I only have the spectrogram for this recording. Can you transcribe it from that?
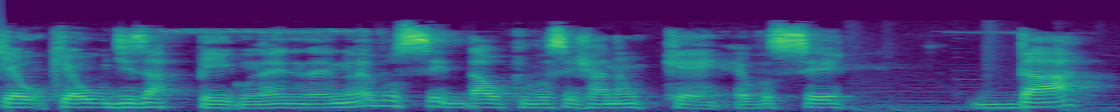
que é o, que é o desapego, né? Não é você dar o que você já não quer, é você dar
